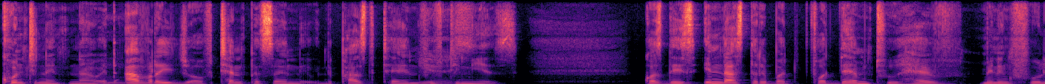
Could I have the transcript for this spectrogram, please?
continent now, at average of 10% in the past 10, 15 years. Because there's industry, but for them to have meaningful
